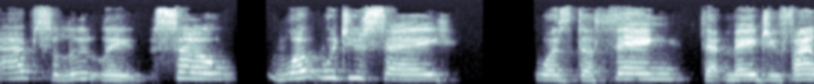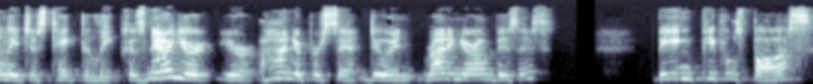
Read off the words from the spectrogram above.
Absolutely. So, what would you say was the thing that made you finally just take the leap? Because now you're you're 100% doing running your own business, being people's boss,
